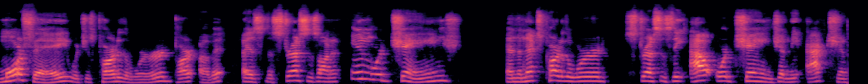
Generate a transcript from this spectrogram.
Morphe, which is part of the word, part of it, as the stress is on an inward change, and the next part of the word stresses the outward change and the action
